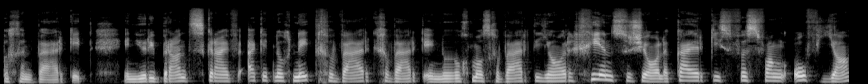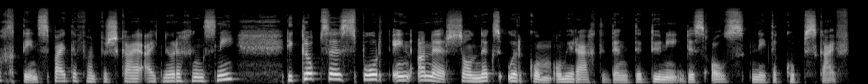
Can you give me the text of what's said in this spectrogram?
begin werk het. En Yuri Brand skryf: Ek het nog net gewerk, gewerk en nogmals gewerk die jaar, geen sosiale kuiertjies, visvang of jag ten spyte van verskeie uitnodigings nie. Die klopse sport en ander sal niks oorkom om die regte ding te doen nie. Dis als net 'n kopskuif.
